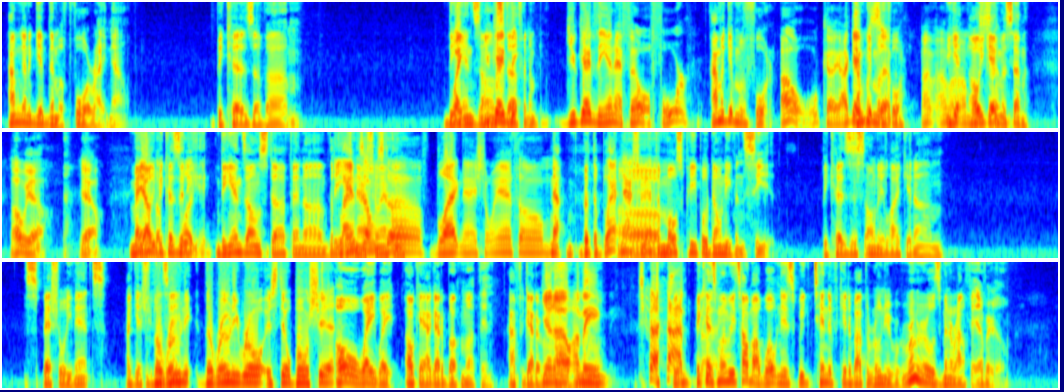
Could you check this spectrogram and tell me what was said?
I'm gonna give them a four right now. Because of um the Wait, end you zone stuff the- and I'm, You gave the NFL a four. I'm gonna give them a four. Oh, okay. I gave I'm him a them a seven. four. I'm, I'm, You get, oh, you gave them a seven. Oh yeah, yeah. Mainly the- because of look, the, the end zone stuff and uh, the, the black national anthem. stuff, black national anthem. Now, but the black national anthem, Um, most people don't even see it because it's only like at um special events. I guess you the can say. Rooney, the Rooney Rule is still bullshit. Oh wait, wait. Okay, I got to bump them up then. I forgot about you know, I mean, because when we talk about wokeness, we tend to forget about the Rooney Rule. Rooney Rule has been around forever though.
